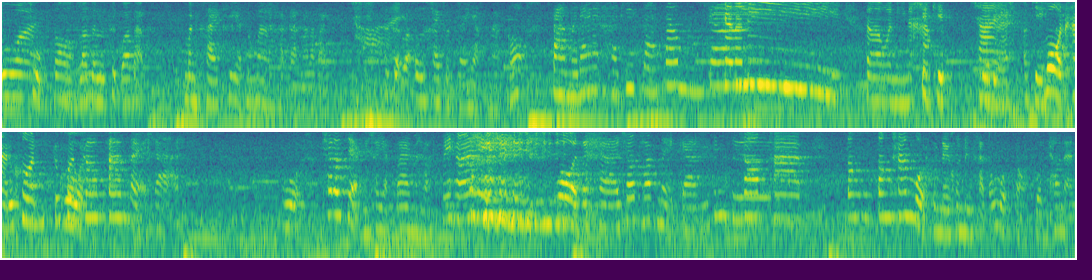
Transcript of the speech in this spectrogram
ด้วยถูกต้องเราจะรู้สึกว่าแบบมันคลายเครียดมากๆค่ะการมาระบายสีใช่ถ้าเกิดว่าเออใครสนใจอยากมาก็ตามมาได้นะคะที่ตาตั้มแกลเลอรี่สำหรับวันนี้นะคะปิดคลิปใช่เลยดีไหมโอเคโหวตค่ะทุกคนทุกคนโหวตชอบภาพไหนคะโหวตถ้าเราแจกมีใครอยากได้ไหมคะ ไม่ให้โหวตนะคะ ชอบภาพไหนกันติ้งๆชอบภาพ ต้องต้องห้ามโหวตคนใดคนหนึ่งค่ะ ต้องโหวตสองคนเท่านั้น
